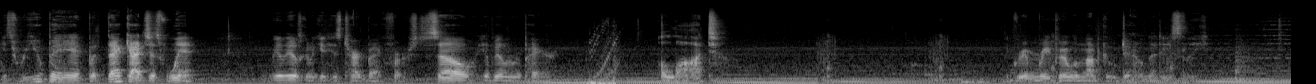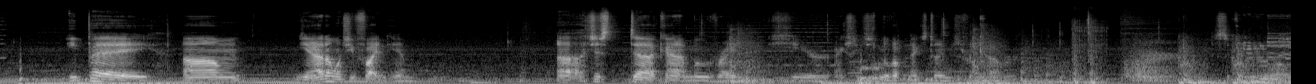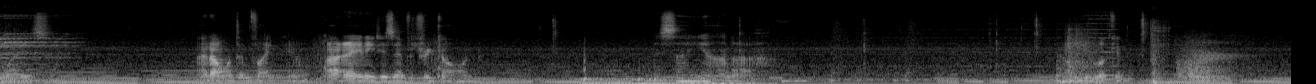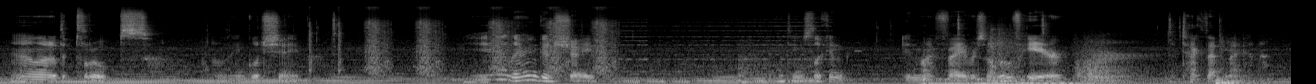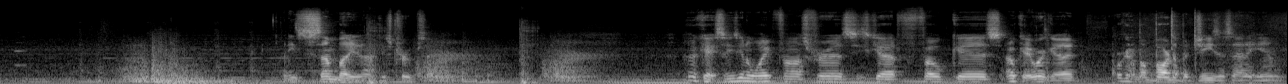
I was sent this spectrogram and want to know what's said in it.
It's real bad, but that guy just went. Emilio's to get his turn back first, so he'll be able to repair a lot. The Grim Reaper will not go down that easily. Ipe, um, yeah, I don't want you fighting him. Uh, just uh, kind of move right here. Actually, just move up next to him, just recover. Just to go the wrong ways. I don't want them fighting him. I need his infantry gone. Miss Ayana. How you looking? Yeah, a lot of the troops. Are they in good shape? Yeah, they're in good shape. Everything's looking in my favor, so move here. Attack that man. I need somebody to knock his troops out. Okay, so he's gonna wait phosphorus. He's got focus. Okay, we're good. We're gonna bombard up a Jesus out of him.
